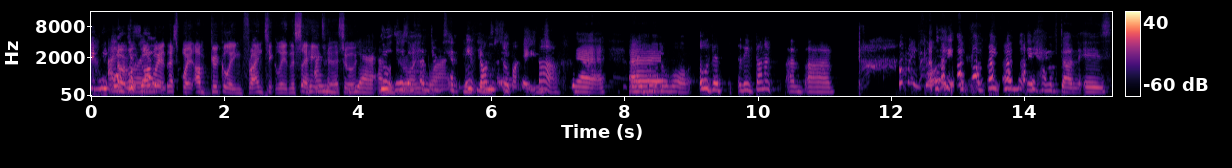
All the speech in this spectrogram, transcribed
no, at this point, I'm Googling frantically in the side. I'm, so. Yeah, I'm no, drawing a blank. They've done so much changed. stuff. Yeah. Uh, I don't know what. Oh, the, they've done a, a, a oh my god! Okay, a, a big one that they have done is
